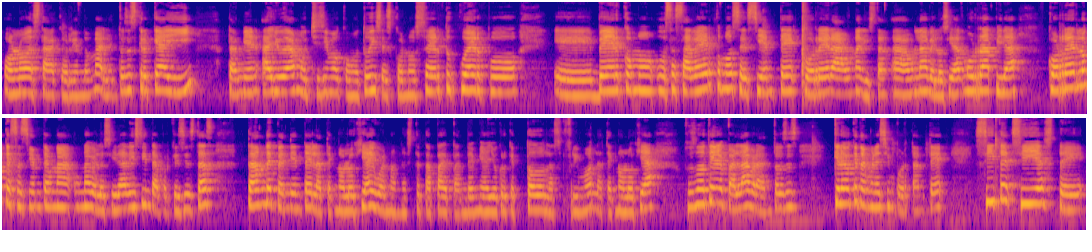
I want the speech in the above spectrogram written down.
o no estaba corriendo mal. Entonces creo que ahí también ayuda muchísimo, como tú dices, conocer tu cuerpo, eh, ver cómo, o sea, saber cómo se siente correr a una, a una velocidad muy rápida, correr lo que se siente una, una velocidad distinta, porque si estás tan dependiente de la tecnología y bueno, en esta etapa de pandemia yo creo que todos la sufrimos, la tecnología pues no tiene palabra, entonces creo que también es importante sí, te, sí este,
